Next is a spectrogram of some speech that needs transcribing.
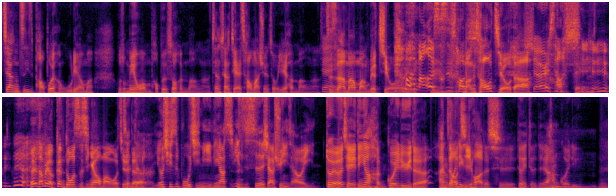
这样子一直跑不会很无聊吗？”我说：“没有，我们跑步的时候很忙啊。这样想起来，超马选手也很忙啊，对只是他们要忙比较久而已，忙二十四小时，忙超久的、啊，十二小时，而且他们有更多事情要忙。我觉得，尤其是补给，你一定要一直吃得下去，你才会赢。对，而且一定要很规律的按照计划的吃。对对对，要很规律。嗯嗯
